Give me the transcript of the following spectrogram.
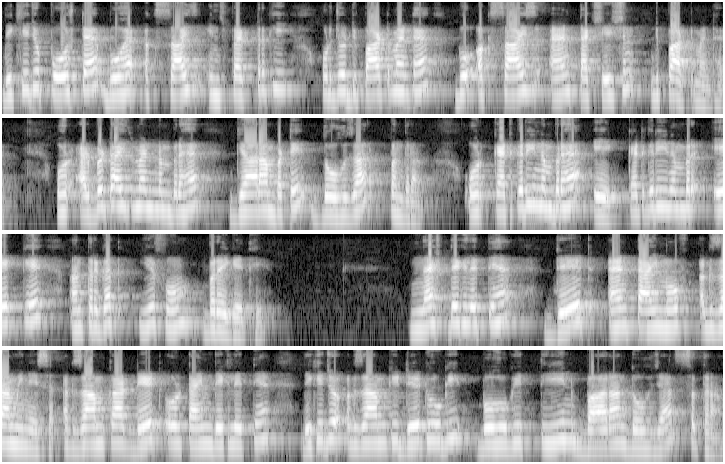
देखिए जो पोस्ट है, वो है एक्साइज इंस्पेक्टर की और जो डिपार्टमेंट है, वो एक्साइज एंड टैक्सेशन डिपार्टमेंट है. और एडवर्टाइजमेंट नंबर है ग्यारह बटे दो हज़ार पंद्रह. और कैटेगरी नंबर है एक. कैटेगरी नंबर एक के अंतर्गत ये फॉर्म भरे गए थे. नेक्स्ट देख लेते हैं date and time of examination. Exam का डेट और टाइम देख लेते हैं। देखिए, जो एग्ज़ाम की डेट होगी, वो होगी तीन बारह दो हज़ार सत्रह।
